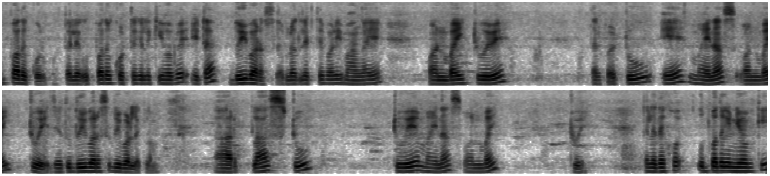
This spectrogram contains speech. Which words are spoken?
উৎপাদক করব। তাহলে উৎপাদক করতে গেলে কি হবে? এটা দুইবার আছে। আমরা লিখতে পারি ভাঙায়ে ওয়ান বাই টু এ তারপর two a minus one by two a যেহেতু দুইবার আছে, দুইবার লিখলাম। আর plus two two a minus one by two a তাহলে দেখো, উৎপাদকের নিয়ম কি?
